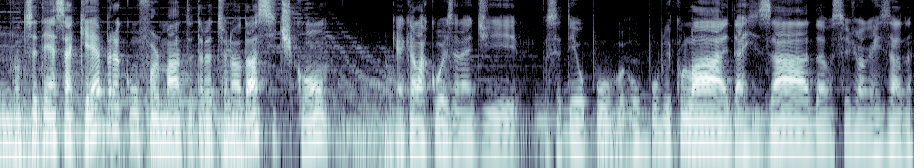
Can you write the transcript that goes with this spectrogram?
Uhum. Quando você tem essa quebra com o formato tradicional da sitcom, que é aquela coisa, né, de você ter o, o público lá e dar risada, você joga risada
